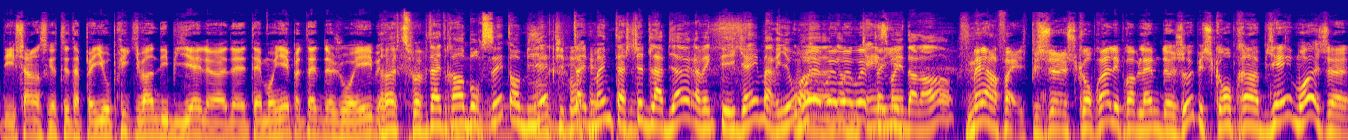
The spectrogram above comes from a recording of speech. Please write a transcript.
des chances que tu as payé au prix qu'ils vendent des billets là, de- t'as moyen peut-être de jouer. Ben, Ouais, tu peux peut-être rembourser ton billet, puis peut-être même t'acheter de la bière avec tes gains, Mario, Ouais, à ouais, comme ouais, ouais, 15-20 payer. dollars. Mais enfin, puis je, je comprends les problèmes de jeu, puis je comprends bien, moi, je...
